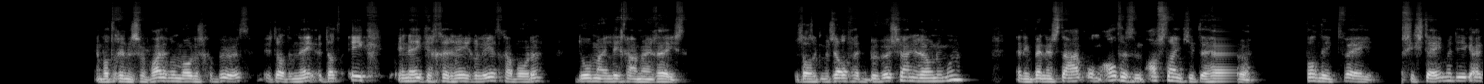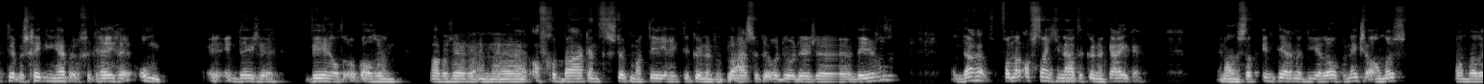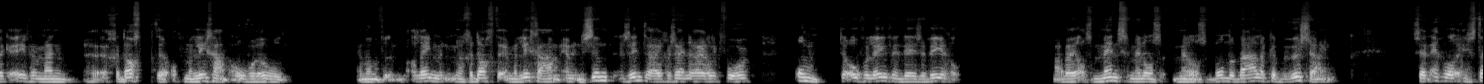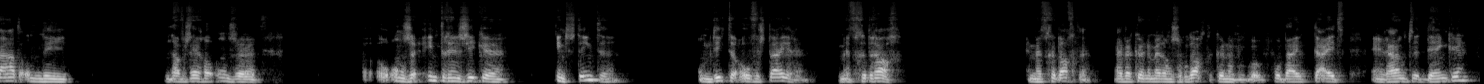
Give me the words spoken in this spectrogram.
En wat er in de survival modus gebeurt, is dat, dat ik in één keer gereguleerd ga worden door mijn lichaam en geest. Dus als ik mezelf het bewustzijn zou noemen, en ik ben in staat om altijd een afstandje te hebben van die twee systemen die ik eigenlijk ter beschikking heb gekregen, om in deze wereld ook als een, laten we zeggen, een uh, afgebakend stuk materie te kunnen verplaatsen door, door deze wereld. Om daar van een afstandje naar te kunnen kijken. En dan is dat interne dialoog niks anders dan dat ik even mijn uh, gedachten of mijn lichaam overrol. En want alleen mijn gedachten en mijn lichaam en mijn zintuigen zijn er eigenlijk voor om te overleven in deze wereld. Maar wij als mensen met ons, met ons wonderbaarlijke bewustzijn zijn echt wel in staat om die, laten we zeggen, onze, onze intrinsieke instincten, om die te overstijgen met gedrag en met gedachten. En we kunnen met onze gedachten kunnen voorbij tijd en ruimte denken.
